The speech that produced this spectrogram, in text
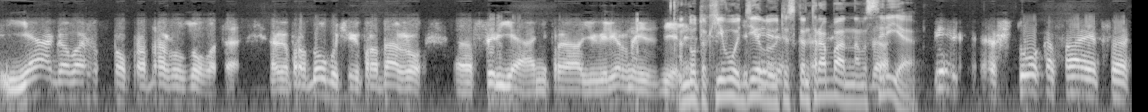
Я говорю про продажу золота. Э, про добычу и продажу э, сырья, а не про ювелирные изделия. Ну так его теперь, делают из контрабандного да, сырья. Теперь, что касается,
